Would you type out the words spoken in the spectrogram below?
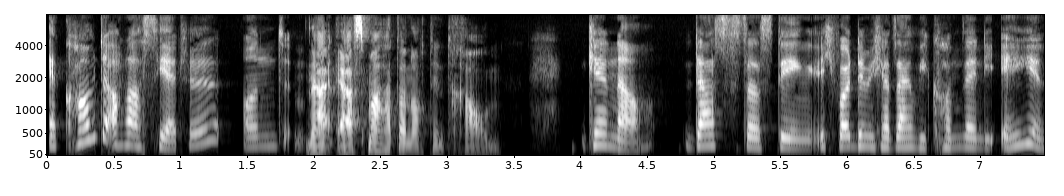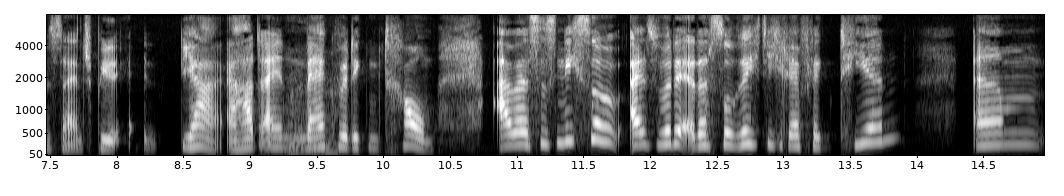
er kommt auch nach Seattle und Na, erstmal hat er noch den Traum. Genau, das ist das Ding. Ich wollte nämlich gerade sagen, wie kommen denn die Aliens da ins Spiel? Ja, er hat einen merkwürdigen Traum. Aber es ist nicht so, als würde er das so richtig reflektieren, ähm,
